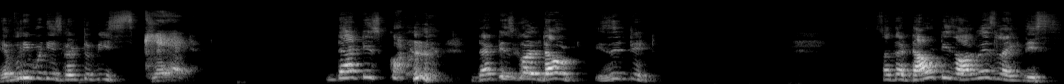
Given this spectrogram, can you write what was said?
Everybody is going to be scared. That is called that is called doubt, isn't it? So the doubt is always like this.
